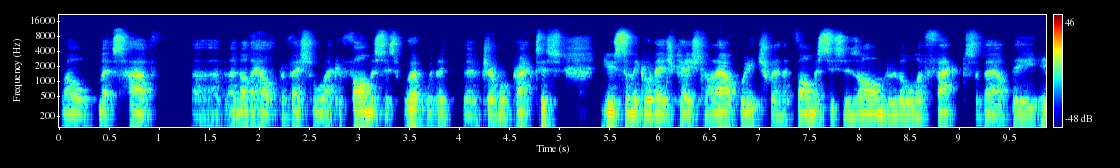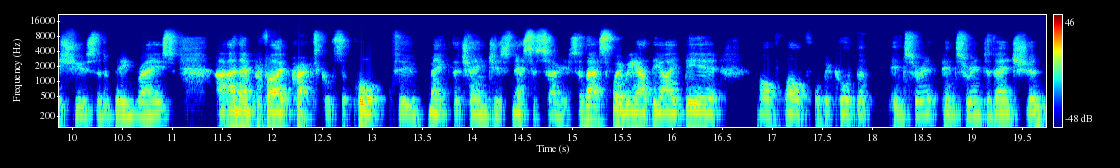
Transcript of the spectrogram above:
well, let's have uh, another health professional like a pharmacist work with a, a, general practice, use something called educational outreach, where the pharmacist is armed with all the facts about the issues that have been raised, uh, and then provide practical support to make the changes necessary. So that's where we had the idea of, of what we call the PINCER, PINCER intervention.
